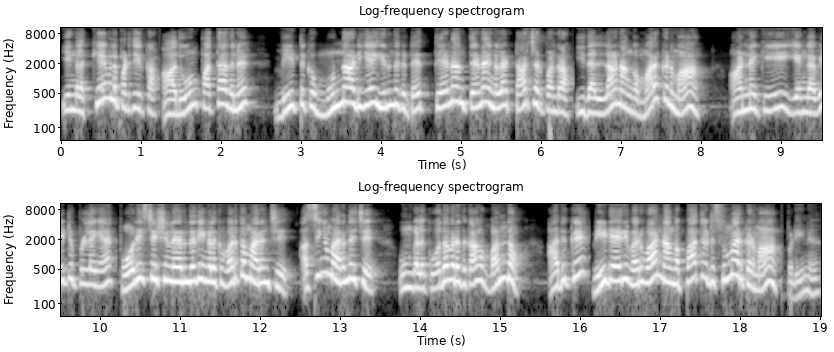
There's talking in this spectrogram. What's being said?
எங்களை கேவலப்படுத்தியிருக்கா. அதுவும் பத்தாதுன்னு வீட்டுக்கு முன்னாடியே இருந்துகிட்டு தினம் தினம் எங்களை டார்ச்சர் பண்றா. இதெல்லாம் நாங்க மறக்கணுமா? அன்னைக்கு எங்க வீட்டு பிள்ளைங்க போலீஸ் ஸ்டேஷன்ல இருந்தது எங்களுக்கு வருத்தமா இருந்துச்சு அசிங்கமா இருந்துச்சு. உங்களுக்கு உதவுறதுக்காக வந்தோம். அதுக்கு வீடேறி வருவா நாங்க பாத்துட்டு சும்மா இருக்கணுமா? அப்படின்னு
